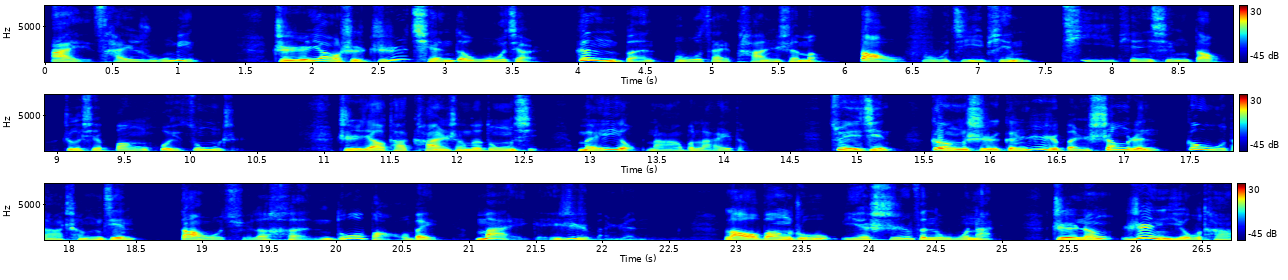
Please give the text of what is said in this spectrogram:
爱财如命，只要是值钱的物件，根本不再谈什么盗富济贫、替天行道这些帮会宗旨。只要他看上的东西没有拿不来的，最近更是跟日本商人勾搭成奸，盗取了很多宝贝卖给日本人。老帮主也十分无奈，只能任由他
